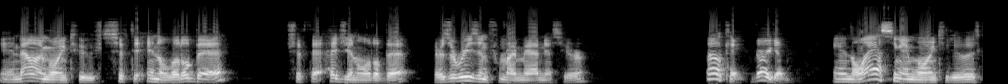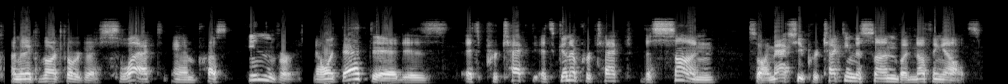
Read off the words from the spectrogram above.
And now I'm going to shift it in a little bit, shift that edge in a little bit. There's a reason for my madness here. Okay, very good. And the last thing I'm going to do is I'm going to come back over to select and press invert. Now what that did is it's protect it's going to protect the sun. So I'm actually protecting the sun but nothing else.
